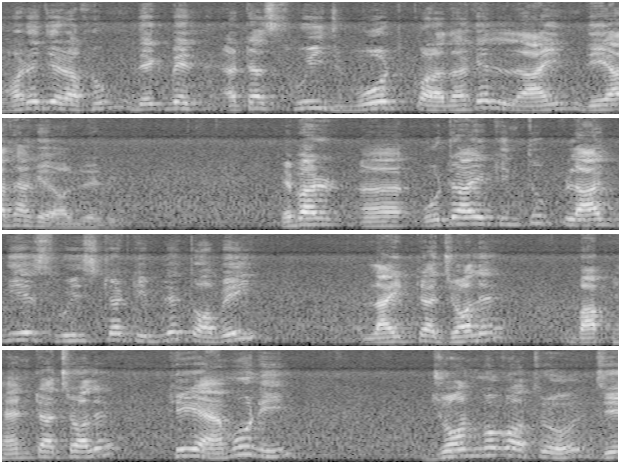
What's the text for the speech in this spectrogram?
ঘরে যেরকম দেখবেন একটা সুইচ বোর্ড করা থাকে লাইন দেয়া থাকে অলরেডি এবার ওটায় কিন্তু প্লাগ দিয়ে সুইচটা টিপলে তবেই লাইটটা জ্বলে বা ফ্যানটা চলে। ঠিক এমনই জন্মগত যে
